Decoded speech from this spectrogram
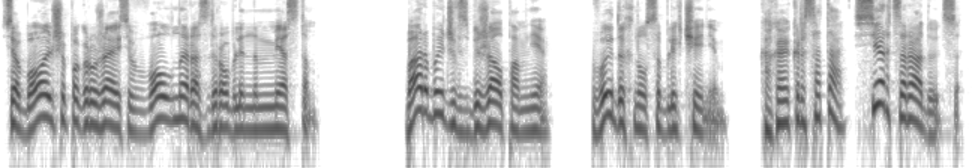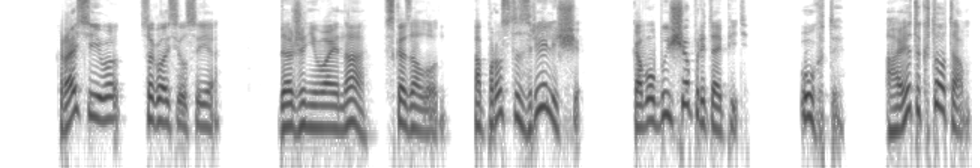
все больше погружаясь в волны раздробленным местом. Барбейдж взбежал по мне, выдохнул с облегчением. «Какая красота! Сердце радуется!» «Красиво», — согласился я. «Даже не война», — сказал он, — «а просто зрелище. Кого бы еще притопить?» «Ух ты! А это кто там?»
